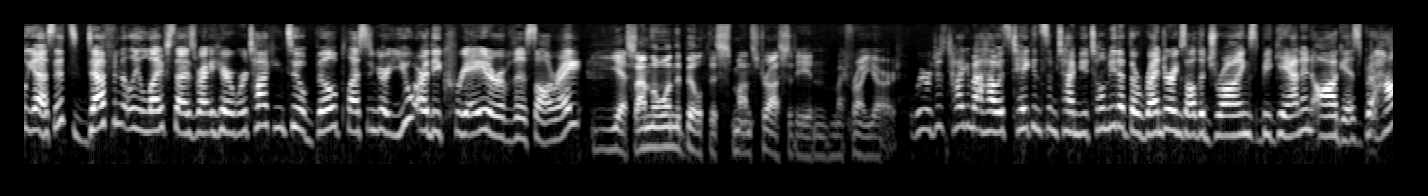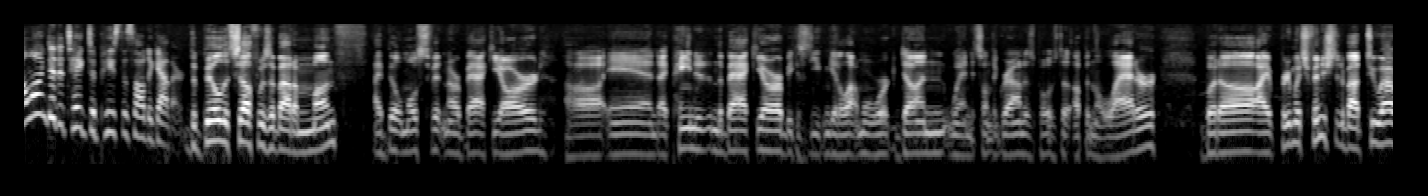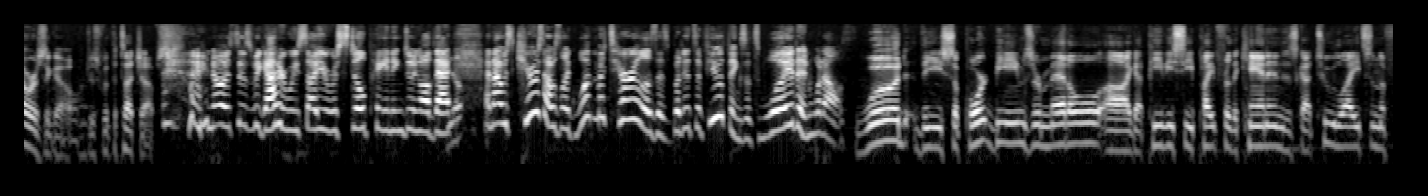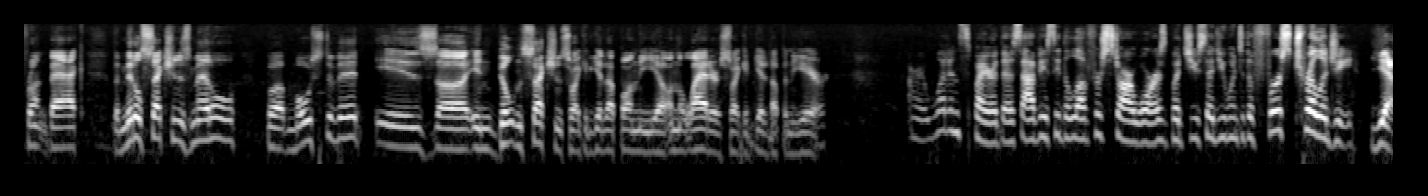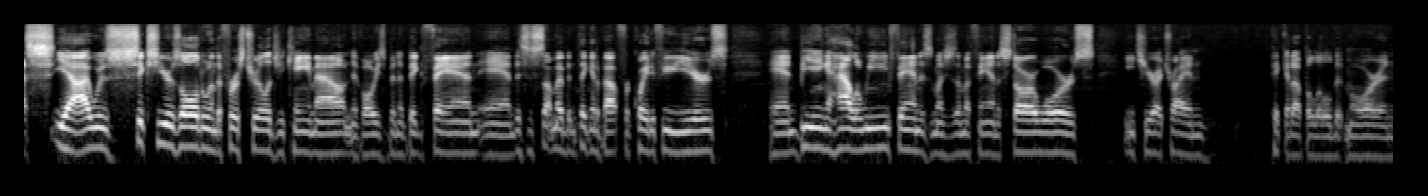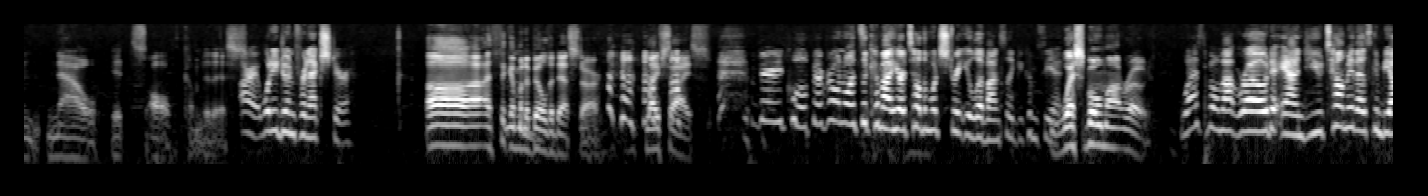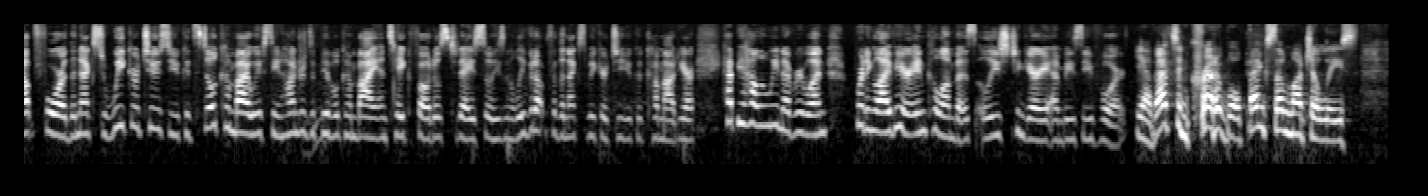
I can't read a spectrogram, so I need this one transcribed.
Oh, yes, it's definitely life size right here. We're talking to Bill Plessinger. You are the creator of this, all right? Yes, I'm the one that built this monstrosity in my front yard. We were just talking about how it's taken some time. You told me that the renderings, all the drawings began in August, but how long did it take to piece this all together? The build itself was about a month. I built most of it in our backyard, uh, and I painted it in the backyard because you can get a lot more work done when it's on the ground as opposed to up in the ladder. But uh, I pretty much finished it about two hours ago, just with the touch-ups. I know as soon as we got here, we saw you were still painting, doing all that. Yep. And I was curious. I was like, what material is this? But it's a few things. It's wood and what else? Wood, the support beams are metal. Uh, I got PVC pipe for the cannons. It's got two lights in the front back. The middle section is metal, but most of it is uh, in built in sections, so I could get it up on the uh, on the ladder, so I could get it up in the air. All right, what inspired this? Obviously, the love for Star Wars, but you said you went to the first trilogy. Yes, yeah, I was six years old when the first trilogy came out, and I've always been a big fan. And this is something I've been thinking about for quite a few years. And being a Halloween fan, as much as I'm a fan of Star Wars, each year I try and pick it up a little bit more. And now it's all come to this. All right, what are you doing for next year? Uh, I think I'm going to build a Death Star, life size, Very cool. If everyone wants to come out here, tell them which street you live on so they can come see it. West Beaumont Road. West Beaumont Road, and you tell me that's going to be up for the next week or two, so you could still come by. We've seen hundreds of people come by and take photos today, so he's going to leave it up for the next week or two. You could come out here. Happy Halloween, everyone. Reporting live here in Columbus, Elise Chingari, NBC4. Yeah, that's incredible. Thanks so much, Elise.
